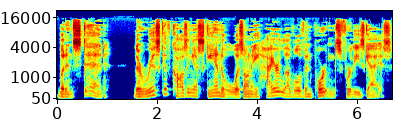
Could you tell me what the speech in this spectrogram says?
but instead, the risk of causing a scandal was on a higher level of importance for these guys.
